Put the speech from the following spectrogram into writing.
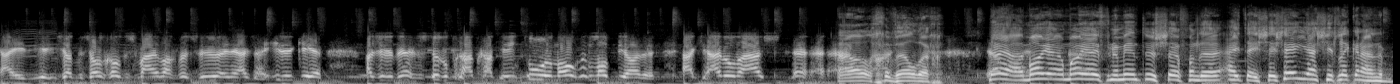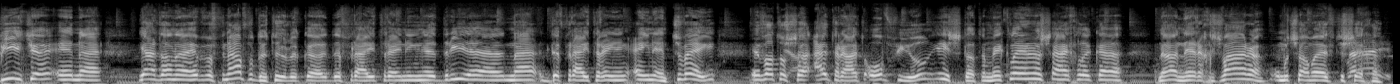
ja, je, zat met zo'n grote smile achter het stuur en hij zei iedere keer, als je het rechts stuk op gaat, gaat hij in toer omhoog en loopt hij harder. Ja, zei, hij wil naar huis. Oh, geweldig. Nou ja, een mooi, een mooi evenement dus eh, van de ITCC. Jij zit lekker aan een biertje. En eh, ja, dan eh, hebben we vanavond natuurlijk de vrije training 3, na de vrije training 1 en 2. En wat ons uiteraard opviel, is dat de McLaren's eigenlijk nou, nergens waren, om het zo maar even te zeggen.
